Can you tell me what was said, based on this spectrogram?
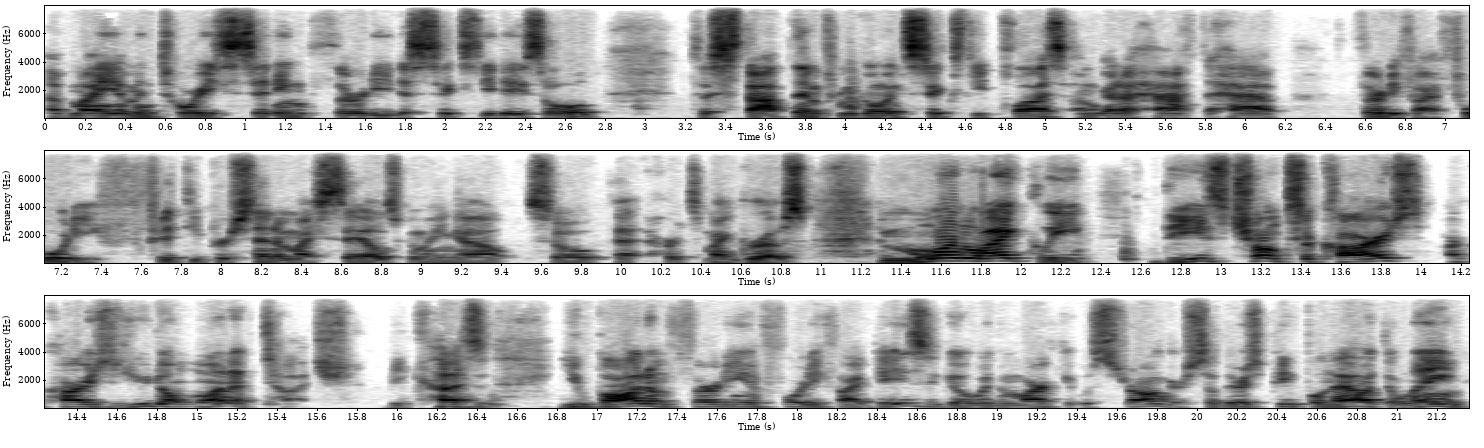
of my inventory sitting 30 to 60 days old, to stop them from going 60 plus, I'm going to have to have 35, 40, 50% of my sales going out. So that hurts my gross. And more likely, these chunks of cars are cars you don't want to touch because you bought them 30 and 45 days ago where the market was stronger. So there's people now at the lane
